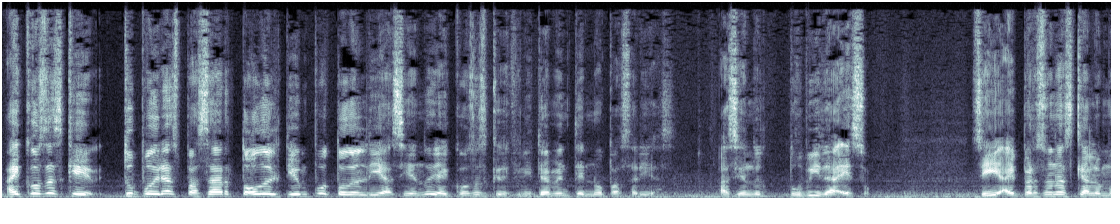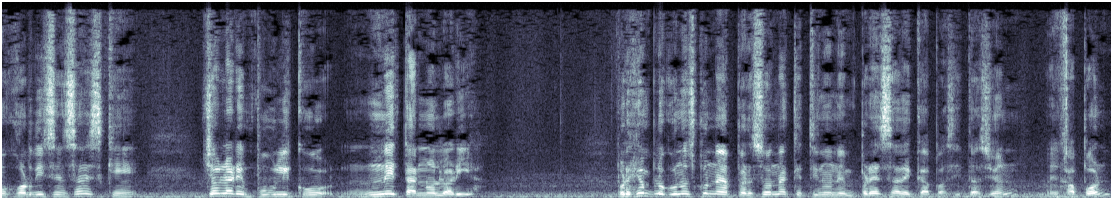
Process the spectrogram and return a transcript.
Hay cosas que tú podrías pasar todo el tiempo, todo el día haciendo y hay cosas que definitivamente no pasarías haciendo tu vida eso. ¿Sí? Hay personas que a lo mejor dicen, ¿sabes qué? Yo hablar en público, neta, no lo haría. Por ejemplo, conozco una persona que tiene una empresa de capacitación en Japón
